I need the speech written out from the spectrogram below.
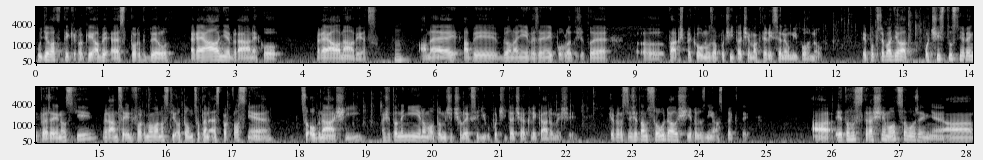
udělat ty kroky, aby e-sport byl reálně brán jako reálná věc. Hm. A ne, aby byl na něj veřejný pohled, že to je uh, pár špekounů za počítačem, a který se neumí pohnout. Je potřeba dělat očistu směrem k veřejnosti v rámci informovanosti o tom, co ten e-sport vlastně je, co obnáší a že to není jenom o tom, že člověk sedí u počítače a kliká do myši. Že prostě, že tam jsou další různé aspekty. A je toho strašně moc samozřejmě a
